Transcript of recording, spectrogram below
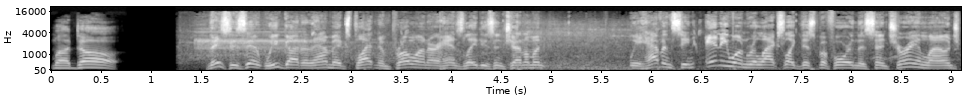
My dog. This is it. We've got an Amex Platinum Pro on our hands, ladies and gentlemen. We haven't seen anyone relax like this before in the Centurion Lounge.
